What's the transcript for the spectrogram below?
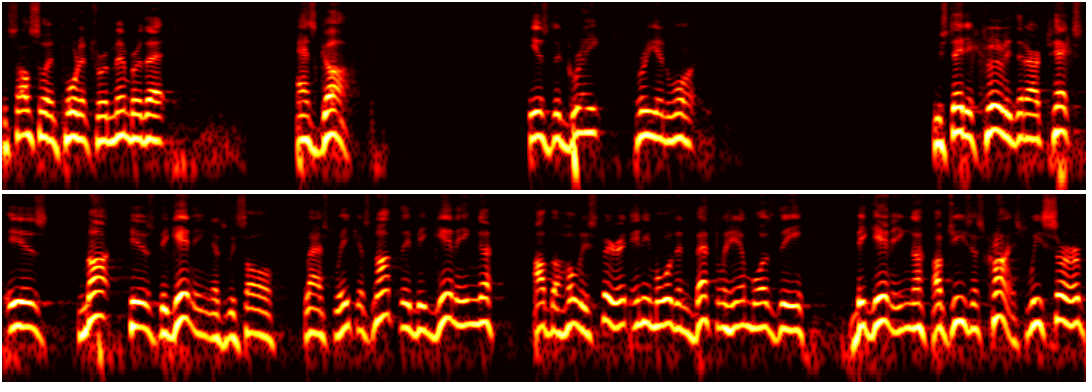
It's also important to remember that as God is the great three in one, we stated clearly that our text is not his beginning, as we saw last week. It's not the beginning of the Holy Spirit any more than Bethlehem was the beginning of Jesus Christ. We serve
